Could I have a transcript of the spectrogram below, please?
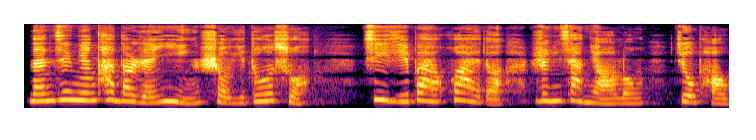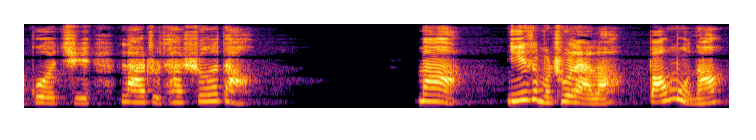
男青年看到人影，手一哆嗦，气急败坏的扔下鸟笼，就跑过去拉住他，说道：“妈，你怎么出来了？保姆呢？”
